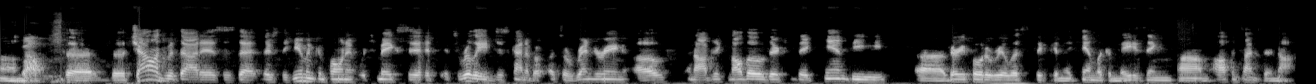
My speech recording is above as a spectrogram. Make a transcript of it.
Um, wow. The the challenge with that is is that there's the human component, which makes it it's really just kind of a, it's a rendering of an object. And although they they can be uh, very photorealistic and they can look amazing. Um, oftentimes they're not.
